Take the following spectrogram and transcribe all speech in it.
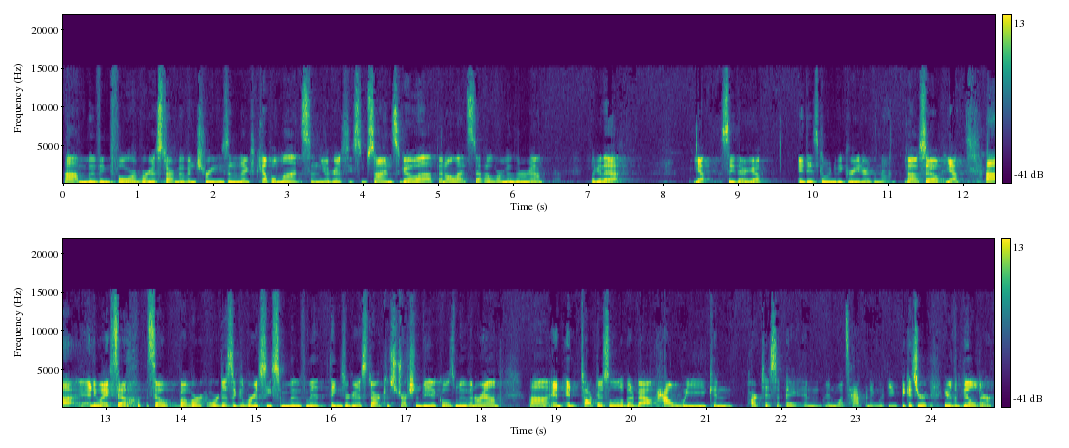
um, moving forward. We're going to start moving trees in the next couple months, and you're going to see some signs go up and all that stuff. Oh, we're moving around. Look at that. Yep. See, there you go. It is going to be greener than that. Oh, so yeah. Uh, anyway, so so, but we're we're just we're going to see some movement. Things are going to start. Construction vehicles moving around, uh, and and talk to us a little bit about how we can participate in, in what's happening with you because you're you're the builder,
